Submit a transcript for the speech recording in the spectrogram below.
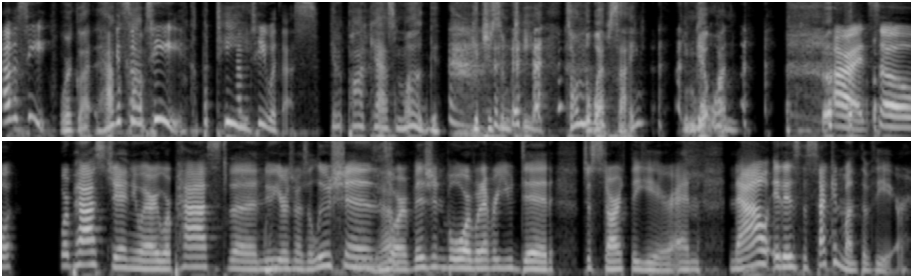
Have a seat We're glad. Have get a some cup, tea cup of tea. have tea with us Get a podcast mug. Get you some tea. it's on the website. You can get one. All right, so we're past January. We're past the New Year's resolutions Yep. or vision board, whatever you did to start the year. And now it is the second month of the year.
